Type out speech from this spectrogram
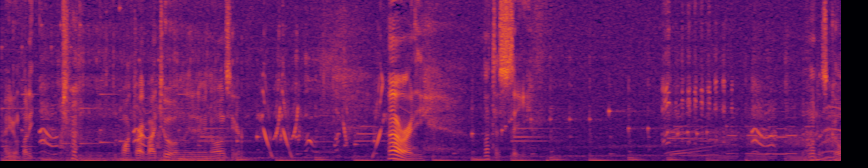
How you doing, buddy? Walked right by two of them. They didn't even know I was here. Alrighty. Let us see. We'll just go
